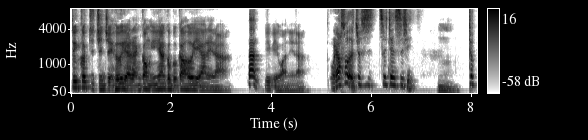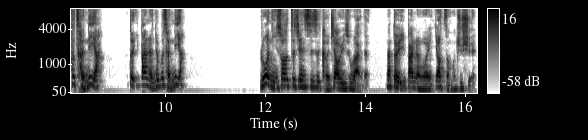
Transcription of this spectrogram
对个真济好嘢人讲，伊遐个不够好嘢的啦，那比不完的啦。我要说的就是这件事情，嗯，就不成立啊，对一般人就不成立啊。如果你说这件事是可教育出来的。那对于一般人而言，要怎么去学？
